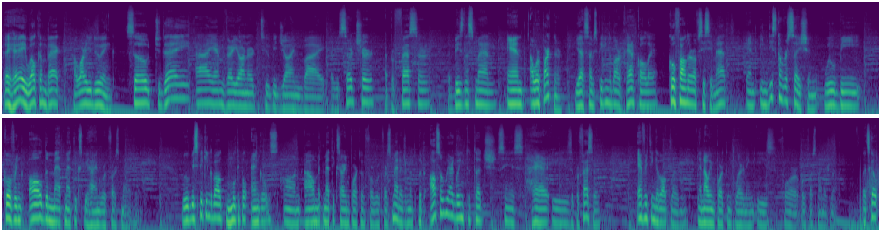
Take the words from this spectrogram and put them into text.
Hey, hey, welcome back. How are you doing? So, today I am very honored to be joined by a researcher, a professor, a businessman, and our partner. Yes, I'm speaking about Ger Koole, co founder of CCMath, and in this conversation, we'll be covering all the mathematics behind workforce management. We'll be speaking about multiple angles on how mathematics are important for workforce management, but also we are going to touch, since Ger is a professor, everything about learning and how important learning is for workforce management. Let's go.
